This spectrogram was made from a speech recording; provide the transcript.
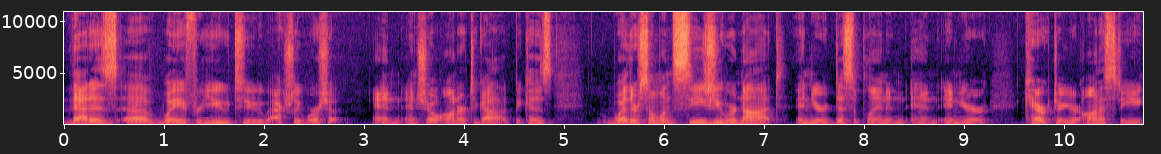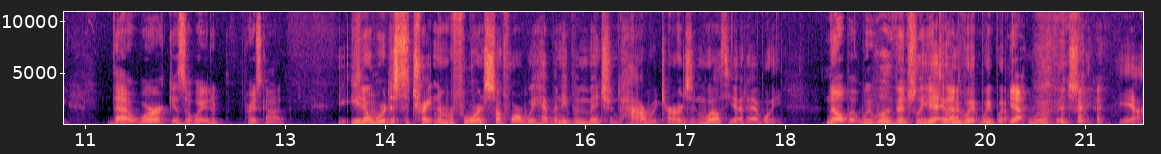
that is a way for you to actually worship and and show honor to God because whether someone sees you or not in your discipline and, and in your character, your honesty, that work is a way to praise God. You know, we're just at trait number four, and so far we haven't even mentioned high returns and wealth yet, have we? No, but we will eventually get Yeah, to that. we will. We will. Yeah. we will eventually. yeah.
